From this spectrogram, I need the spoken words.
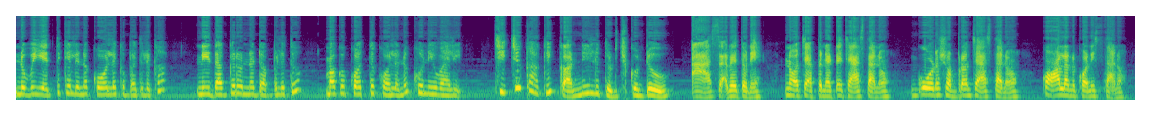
నువ్వు ఎత్తుకెళ్ళిన కోళ్ళకు బదులుగా నీ దగ్గరున్న డబ్బులతో మాకు కొత్త కోళ్ళను కొనివ్వాలి. చిచ్చుకాకి కన్నీళ్ళు తుడుచుకుంటూ ఆ సరే తుని నువ్వు చెప్పినట్టే చేస్తాను. గూడ శుభ్రం చేస్తాను. కోళ్ళను కొనిస్తాను.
